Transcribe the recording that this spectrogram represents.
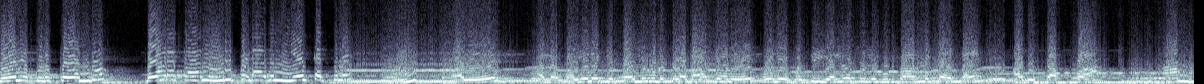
வேலை கொடுக்க வந்து போறக்காரன் உருப்படாதுன்னு ஏன் கத்துறேன் ம், அது அந்த பையனுக்கு பள்ளிக்கூடத்துல வாத்தியாரு கூலியை பத்தி என்ன சொல்லி கொடுத்தாருன்னு கேட்டேன். அது தப்பா? ஆமா.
